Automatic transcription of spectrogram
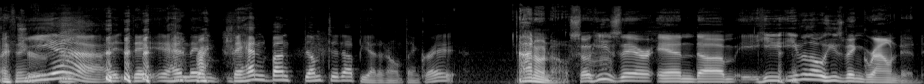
I think. Yeah. I- they, it hadn't, they, they hadn't bumped, bumped it up yet, I don't think, right? I don't know. So he's there, and um, he even though he's been grounded,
